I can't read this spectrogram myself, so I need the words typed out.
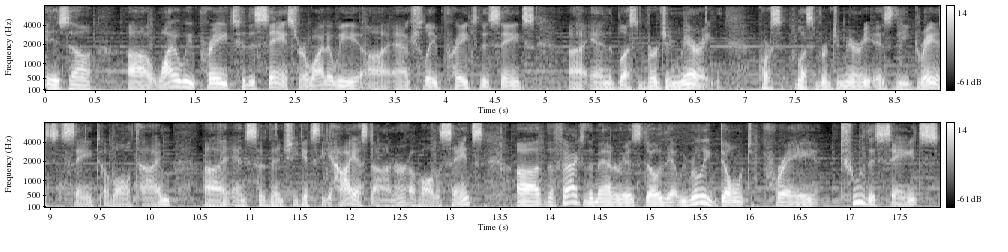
is uh, uh, why do we pray to the saints, or why do we uh, actually pray to the saints uh, and the Blessed Virgin Mary? Of course, Blessed Virgin Mary is the greatest saint of all time, uh, and so then she gets the highest honor of all the saints. Uh, the fact of the matter is, though, that we really don't pray to the saints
